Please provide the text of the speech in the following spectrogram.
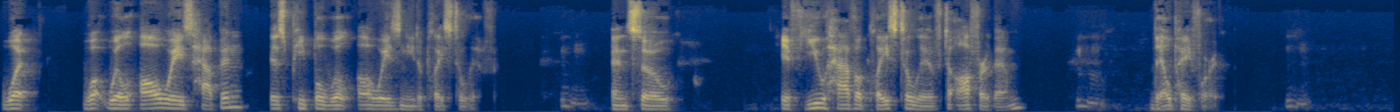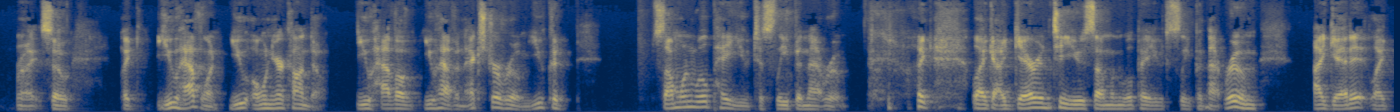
what what will always happen is people will always need a place to live, mm-hmm. and so if you have a place to live to offer them, mm-hmm. they'll pay for it. Mm-hmm. Right. So like you have one, you own your condo, you have a you have an extra room. You could someone will pay you to sleep in that room. like like I guarantee you someone will pay you to sleep in that room. I get it. Like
